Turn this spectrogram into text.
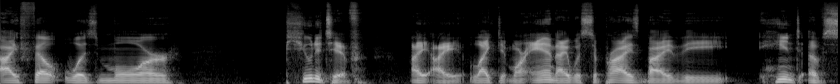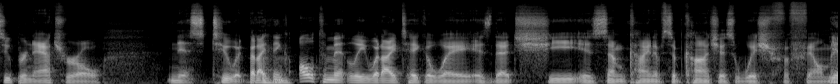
I felt was more punitive, I, I liked it more. And I was surprised by the hint of supernaturalness to it. But I think ultimately what I take away is that she is some kind of subconscious wish fulfillment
